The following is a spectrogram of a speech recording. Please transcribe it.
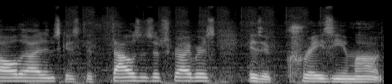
all the items because the thousand subscribers is a crazy amount.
